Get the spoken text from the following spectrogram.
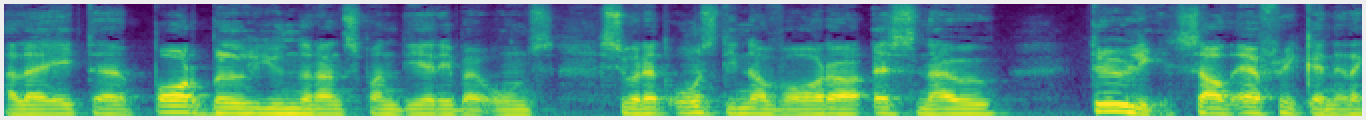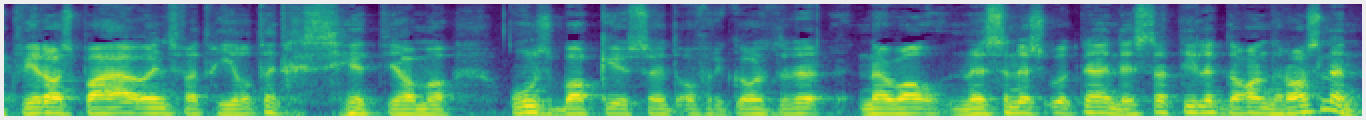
Hulle het 'n paar biljoen rand spandeer hier by ons sodat ons die Navara is nou truly South African en ek weet daar's baie ouens wat geheeltyd gesê het ja maar ons bakkie is Suid-Afrikaans nou al Nissan is ook nou en dis natuurlik daar in Roslyn.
